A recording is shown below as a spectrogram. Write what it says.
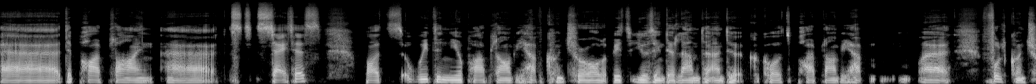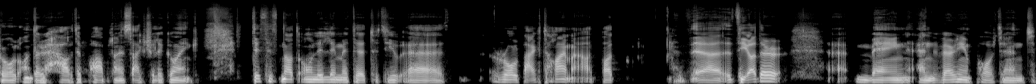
uh, the pipeline uh, status, but with the new pipeline, we have control with using the Lambda and the code pipeline. We have uh, full control under how the pipeline is actually going. This is not only limited to the uh, rollback timeout, but uh, the other uh, main and very important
